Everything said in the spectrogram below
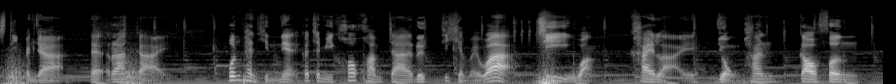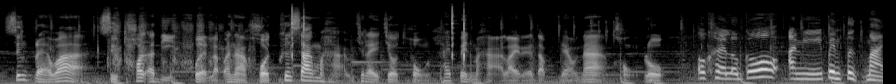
สติปัญญา และร่างกาย บนแผ่นหินเนี่ยก็จะมีข้อความจารึกที่เขียนไว้ว่า จี้หวัง ค่ายหลาย หยงพันเกาเฟิง ซึ่งแปลว่าสืบทอดอดีต เปิดรับอนาคต เพื่อสร้างมหาวิทยาลัยเจียวทง ให้เป็นมหาลัยระดับแนวหน้าของโลก โอเคแล้วก็อันนี้เป็นตึกใหม่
